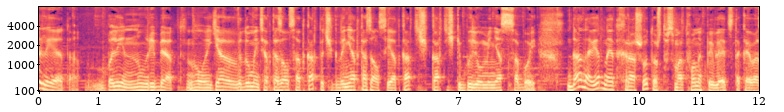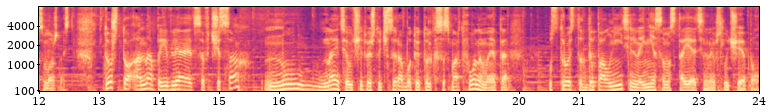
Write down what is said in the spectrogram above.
ли это? Блин, ну, ребят, ну, я, вы думаете, отказался от карточек? Да не отказался я от карточек. Карточки были у меня с собой. Да, наверное, это хорошо, то, что в смартфонах появляется такая возможность. То, что она появляется в часах, ну, знаете, учитывая, что часы работают только со смартфоном, и это устройство дополнительное, не самостоятельное в случае Apple.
